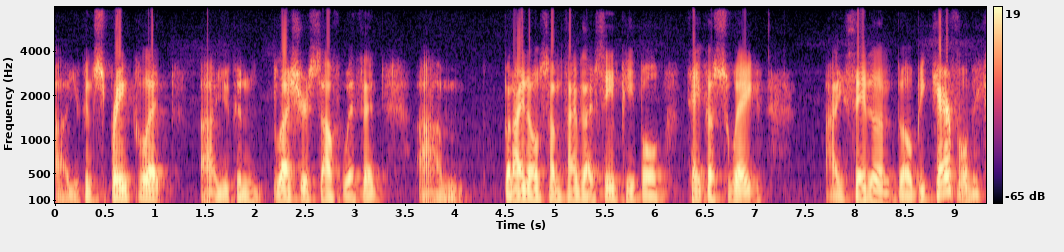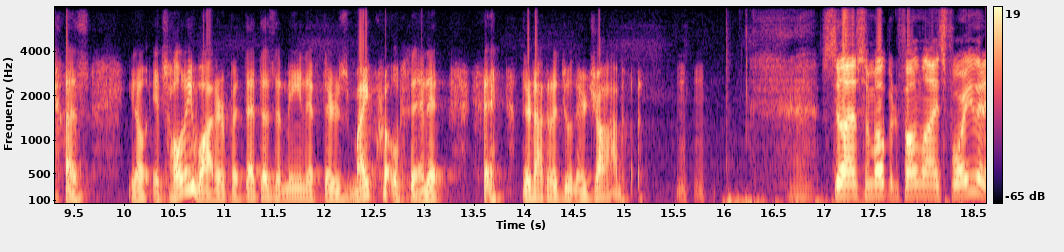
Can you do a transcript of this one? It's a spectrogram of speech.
Uh, you can sprinkle it. Uh, you can bless yourself with it. Um, but I know sometimes I've seen people take a swig. I say to them, "Bill, be careful because you know it's holy water, but that doesn't mean if there's microbes in it, they're not going to do their job." Still have some open phone lines for you at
